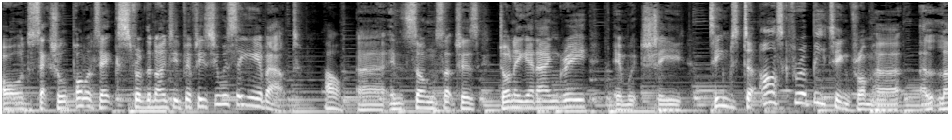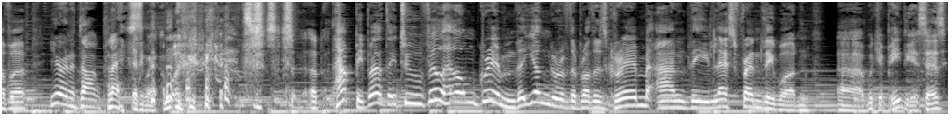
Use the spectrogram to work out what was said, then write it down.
odd sexual politics from the 1950s she was singing about. Oh, Uh, in songs such as Johnny Get Angry, in which she seemed to ask for a beating from her uh, lover. you're in a dark place. Anyway, just uh, happy birthday to Wilhelm Grimm, the younger of the brothers Grimm and the less friendly one. Uh, Wikipedia says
